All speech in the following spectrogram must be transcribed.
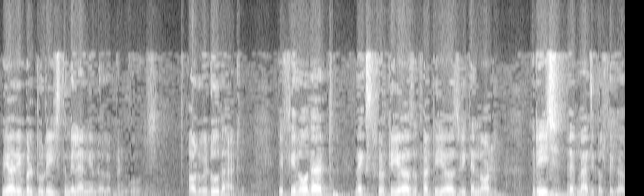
we are able to reach the Millennium Development Goals? How do we do that? If we know that next 50 years or 30 years we cannot reach that magical figure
